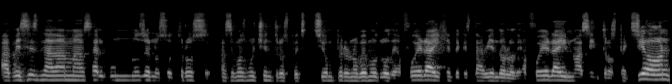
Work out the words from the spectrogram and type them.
a veces nada más algunos de nosotros hacemos mucha introspección, pero no vemos lo de afuera, hay gente que está viendo lo de afuera y no hace introspección.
